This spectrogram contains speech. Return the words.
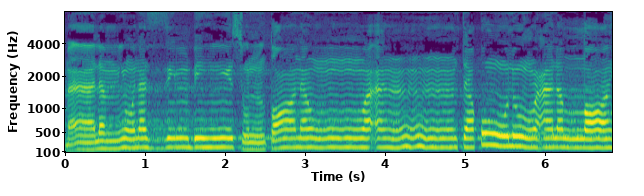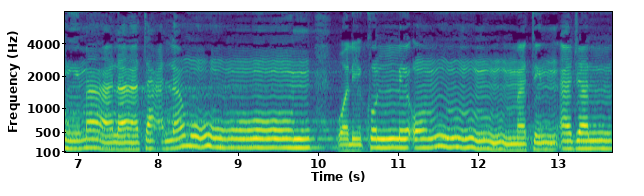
ما لم ينزل به سلطانا وأن تقولوا على الله ما لا تعلمون ولكل أمة أجل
